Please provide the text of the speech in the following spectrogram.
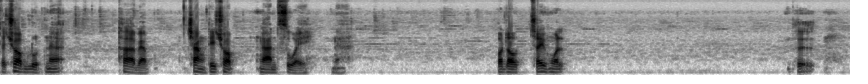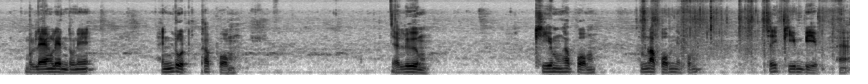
จะชอบหลุดนะ ถ้าแบบช่างที่ชอบงานสวยนะเพราะเราใช้หัวหมดแรงเล่นตรงนี้ เห็นหลุดครับผม อย่าลืมครีมครับผมสำหรับผมเนี่ยผมใช้ครีมบีบนะฮะ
